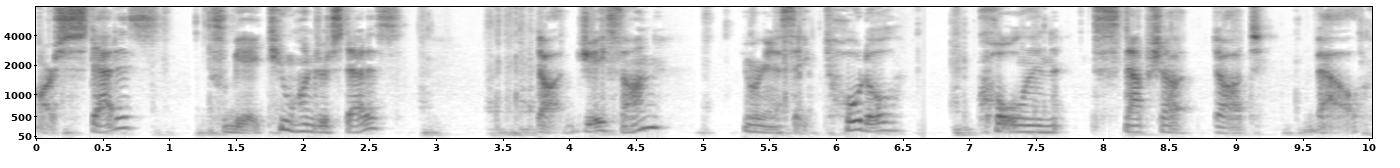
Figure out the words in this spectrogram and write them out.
our status. This will be a 200 status dot JSON, and we're going to say total colon snapshot dot val.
